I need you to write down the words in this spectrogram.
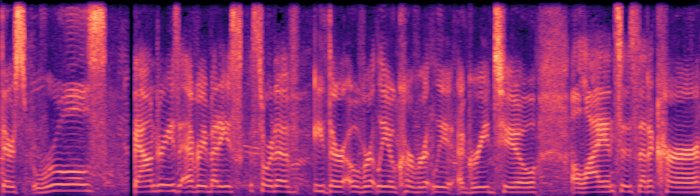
There's rules, boundaries everybody's sort of either overtly or covertly agreed to, alliances that occur,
